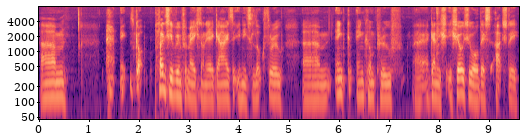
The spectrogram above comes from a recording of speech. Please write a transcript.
Um, it's got plenty of information on here, guys, that you need to look through. Um, inc income proof. Uh, again, he, he, shows you all this actually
